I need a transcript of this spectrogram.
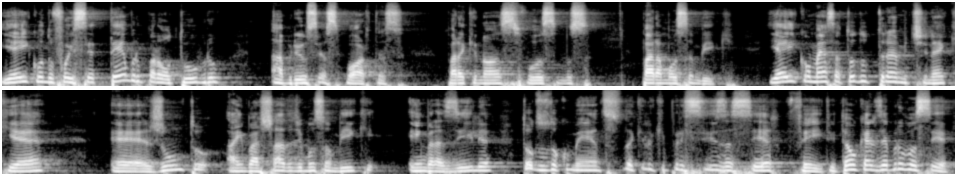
E aí, quando foi setembro para outubro, abriu-se as portas para que nós fôssemos para Moçambique. E aí começa todo o trâmite, né, que é, é junto à embaixada de Moçambique em Brasília, todos os documentos, daquilo que precisa ser feito. Então, eu quero dizer para você,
